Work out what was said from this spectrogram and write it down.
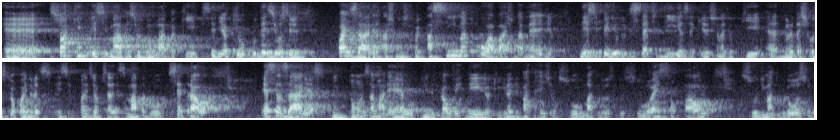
É, só que esse mapa, esse último mapa aqui, seria aqui o, o desvio, ou seja, quais áreas a chuva foi acima ou abaixo da média nesse período de sete dias, é que eles chamam de que é, durante as chuvas que ocorrem durante esse, quando a gente observa esse mapa do central. Essas áreas em tons amarelo, indo para o vermelho, aqui grande parte da região sul, Mato Grosso do Sul, Oeste São Paulo, sul de Mato Grosso,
